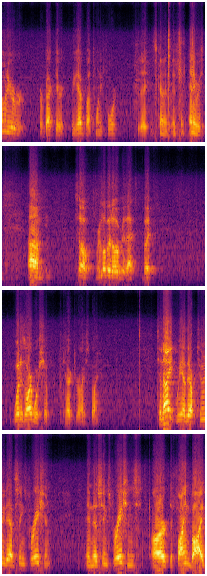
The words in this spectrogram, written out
How many are, are back there? We have about 24 today. It's kind of interesting. Anyways, um, so we're a little bit over that, but what is our worship characterized by? Tonight we have the opportunity to have this inspiration, and those inspirations are defined by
